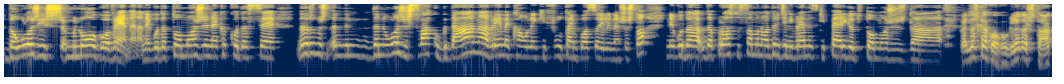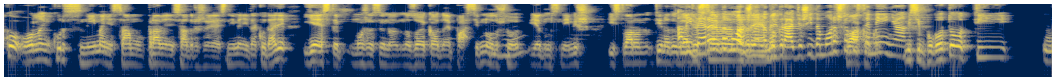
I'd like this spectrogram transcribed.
da uložiš mnogo vremena, nego da to može nekako da se, da razumeš, da ne ulažeš svakog dana, vreme kao neki full time posao ili nešto što, nego da, da prosto samo na određeni vremenski period to možeš da... Pa znaš kako, ako gledaš tako, online kurs snimanje samo, pravljanje sadržaja, snimanje tako dalje, jeste, može da se na- nazove kao da je pasivno, zato što Mhm. jednom snimiš i stvarno ti Ali nadograđaš s verujem da vremena na moraš da vreme. nadograđaš i da moraš kako se menja. Mislim, pogotovo ti, u,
